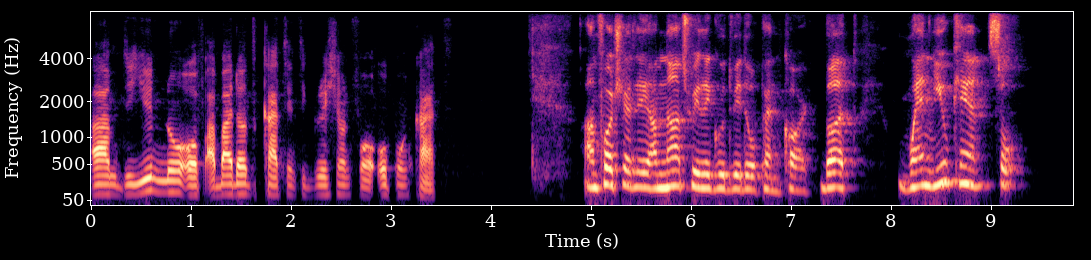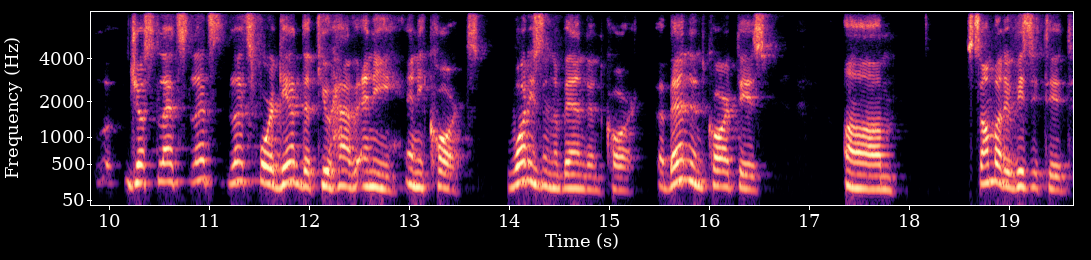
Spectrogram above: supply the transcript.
Um, do you know of abandoned cart integration for OpenCart? Unfortunately, I'm not really good with OpenCart, but when you can, so just let's let's let's forget that you have any any carts. What is an abandoned cart? Abandoned cart is um, somebody visited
